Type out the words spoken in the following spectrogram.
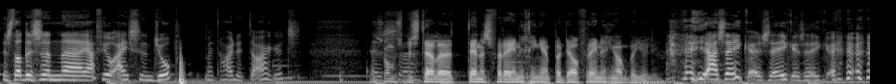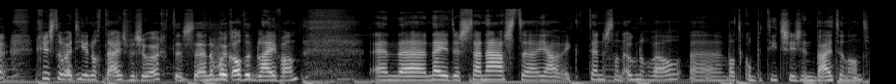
Dus dat is een ja, veel eisende job met harde targets. Dus, Soms bestellen tennisverenigingen en padelverenigingen ook bij jullie. ja, zeker, zeker, zeker. Gisteren werd hier nog thuis bezorgd, dus uh, daar word ik altijd blij van. En uh, nee, dus daarnaast, uh, ja, ik tennis dan ook nog wel wat competities in het buitenland.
